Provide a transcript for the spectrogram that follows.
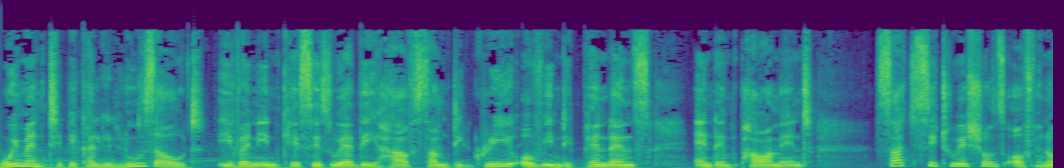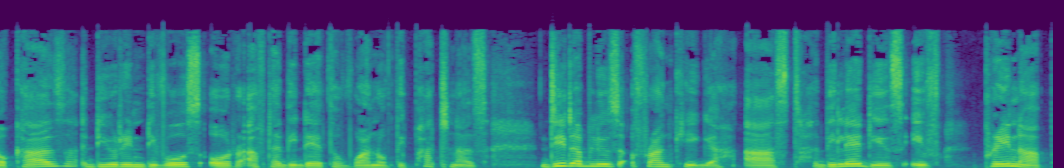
women typically lose out, even in cases where they have some degree of independence and empowerment. Such situations often occurs during divorce or after the death of one of the partners. DW's Frank asked the ladies if prenup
